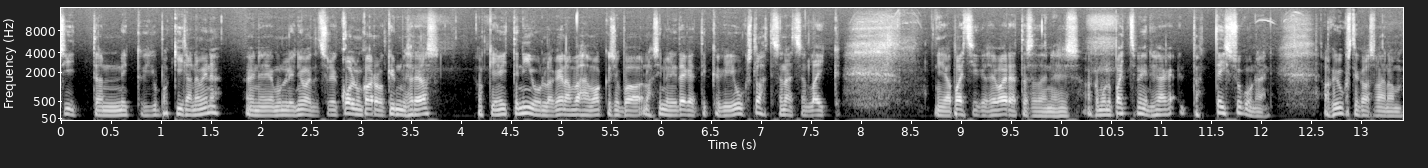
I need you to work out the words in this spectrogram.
siit on ikkagi juba kiilanemine, onju, ja mul oli niimoodi, et see oli kolm karva kümnes reas. okei okay,, mitte nii hull, aga enam-vähem hakkas juba, noh, siin oli tegelikult ikkagi juukst lahti, sa näed, see on laik ja patsiga sai varjata seda onju siis, aga mulle pats meeldis, noh teistsugune onju. aga juukst ei kasva enam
